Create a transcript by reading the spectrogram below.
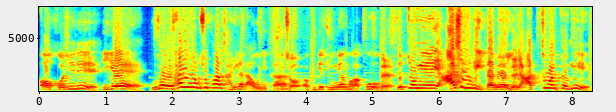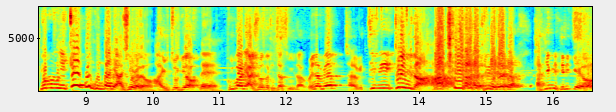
어 거실이 이게 우선은 4인용 소파 자리가 나오니까 그쵸. 어, 그게 중요한 것 같고 네. 이쪽이 아쉬운 게 있다면 네. 이 아트월 쪽이 이 부분이 조금 공간이 아쉬워요. 아, 이쪽이요? 네. 공간이 아쉬워도 괜찮습니다. 왜냐면 자, 여기 TV 드립니다. 아, TV 드립니다. 자, TV 드릴게요.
